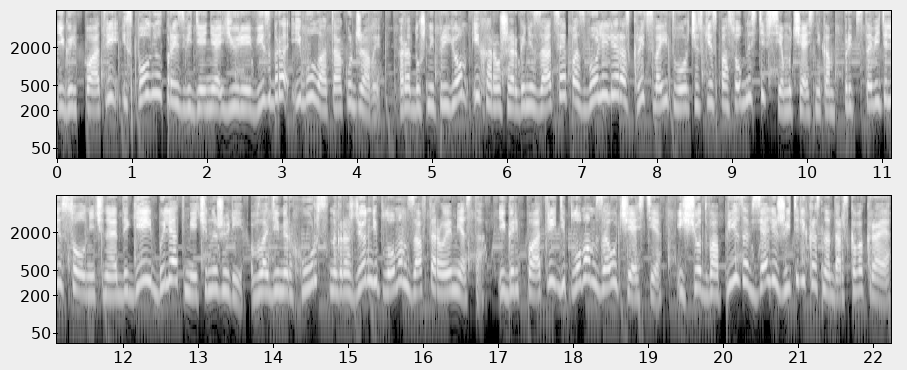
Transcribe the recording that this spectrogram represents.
Игорь Патрий исполнил произведения Юрия Визбора и Булата Акуджавы. Радушный прием и хорошая организация позволили раскрыть свои творческие способности всем участникам. Представители солнечной Адыгей были отмечены жюри. Владимир Хурс награжден дипломом за второе место. Игорь Патрий – дипломом за участие. Еще два приза взяли жители Краснодарского края.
